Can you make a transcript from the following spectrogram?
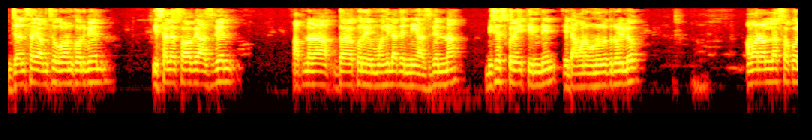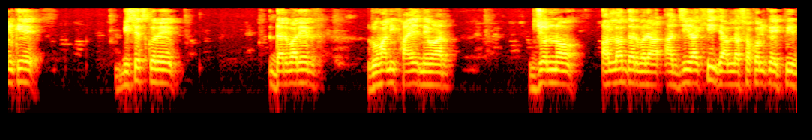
জলসায় অংশগ্রহণ করবেন, ইসালে সবাবে আসবেন। আপনারা দয়া করে মহিলাদের নিয়ে আসবেন না। বিশেষ করে এই তিন দিন এটা আমার অনুরোধ রইল। আমার আল্লাহ সকলকে বিশেষ করে দরবারের রুহানি ফায়ে নেওয়ার জন্য আল্লাহর দরবারে আর্জি রাখি যে আল্লাহ সকলকে পীর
